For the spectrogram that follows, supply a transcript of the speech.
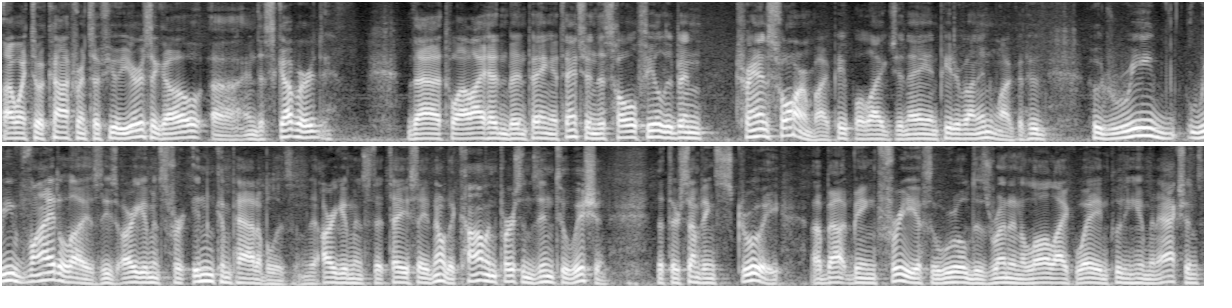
I went to a conference a few years ago uh, and discovered that while I hadn't been paying attention, this whole field had been transformed by people like Ginet and Peter van Inwagen, who'd, who'd re revitalized these arguments for incompatibilism, the arguments that they say, no, the common person's intuition that there's something screwy about being free if the world is run in a law-like way, including human actions,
